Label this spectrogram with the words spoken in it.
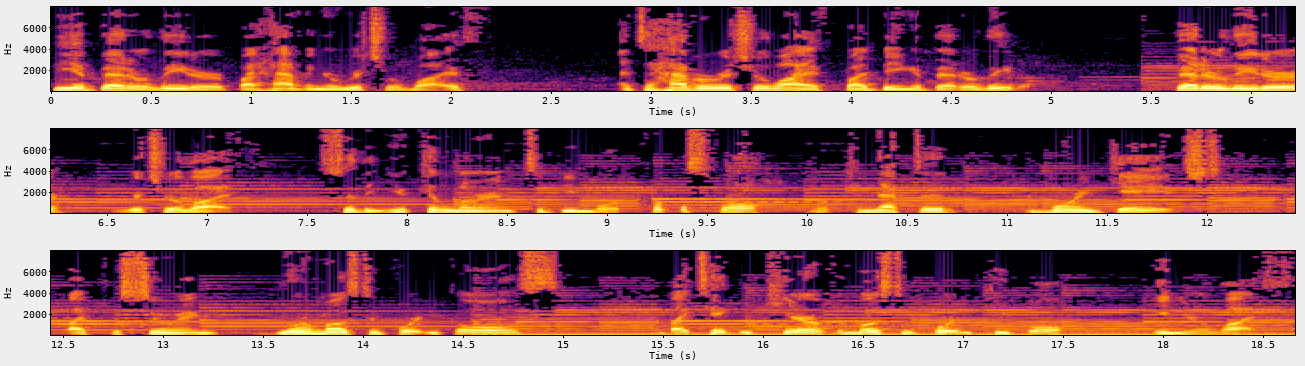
be a better leader by having a richer life, and to have a richer life by being a better leader. Better leader, richer life, so that you can learn to be more purposeful, more connected, and more engaged by pursuing your most important goals and by taking care of the most important people in your life.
